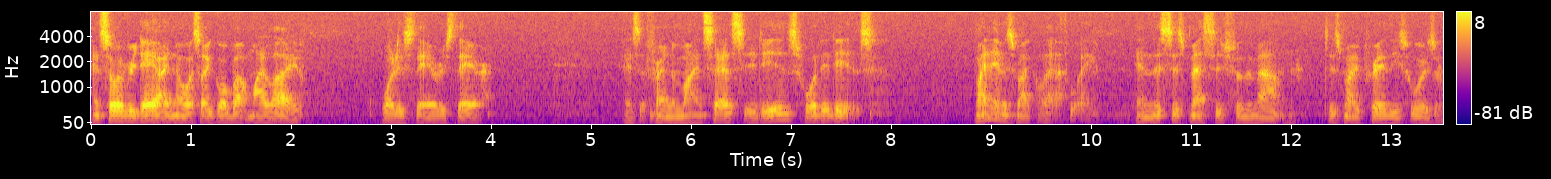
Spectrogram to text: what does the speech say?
And so every day I know as I go about my life, what is there is there. As a friend of mine says, it is what it is. My name is Michael Hathaway, and this is Message from the Mountain. It is my prayer these words are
